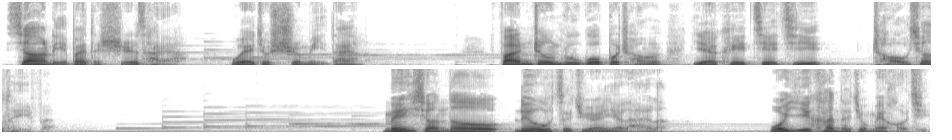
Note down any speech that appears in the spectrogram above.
下礼拜的食材啊，我也就拭目以待了。反正如果不成，也可以借机嘲笑他一番。没想到六子居然也来了，我一看他就没好气，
